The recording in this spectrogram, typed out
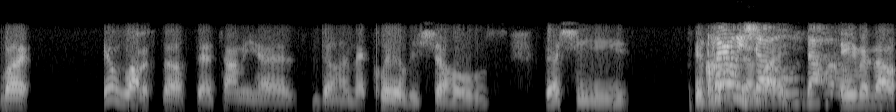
but it was a lot of stuff that Tommie has done that clearly shows that she is clearly shows the hoe. Even though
